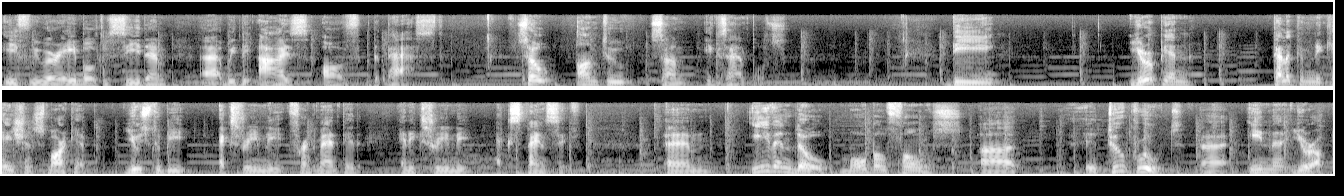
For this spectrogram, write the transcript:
if we were able to see them with the eyes of the past. So on to some examples. The European telecommunications market used to be extremely fragmented and extremely expensive. Um, even though mobile phones uh, took root uh, in Europe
